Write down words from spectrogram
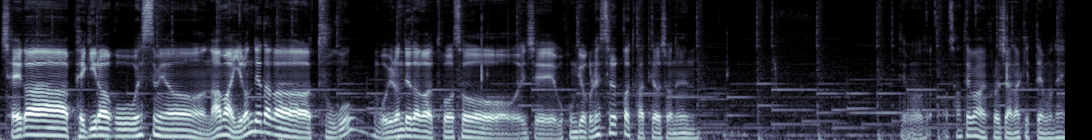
제가 100이라고 했으면 아마 이런 데다가 두고 뭐 이런 데다가 둬서 이제 뭐 공격을 했을 것 같아요 저는 근데 뭐 상대방이 그러지 않았기 때문에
